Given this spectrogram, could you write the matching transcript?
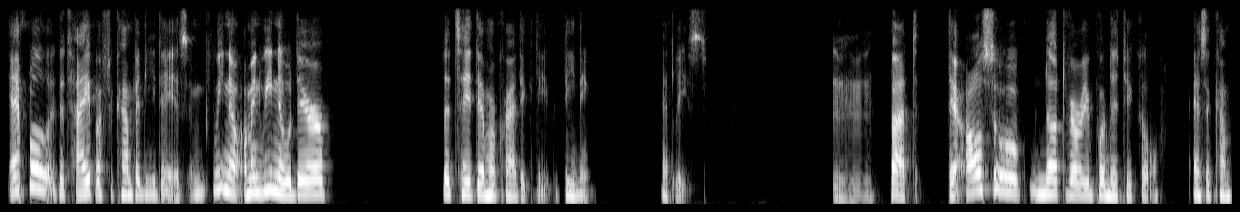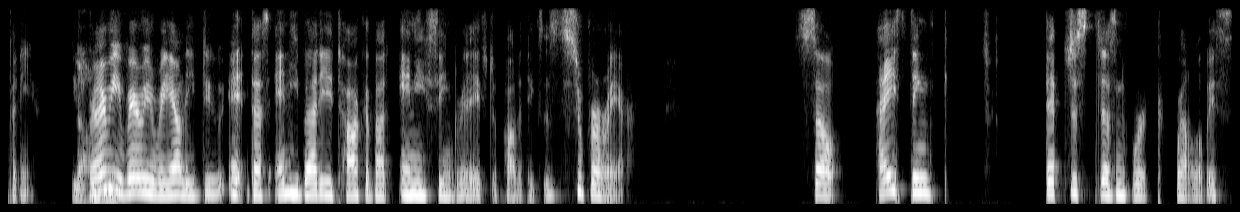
Apple the type of the company it is. We know, I mean, we know they're let's say democratically leaning, at least. Mhm. but they're also not very political as a company. No, Very, very rarely do eh, does anybody talk about anything related to politics. It's super rare. So I think that just doesn't work well with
